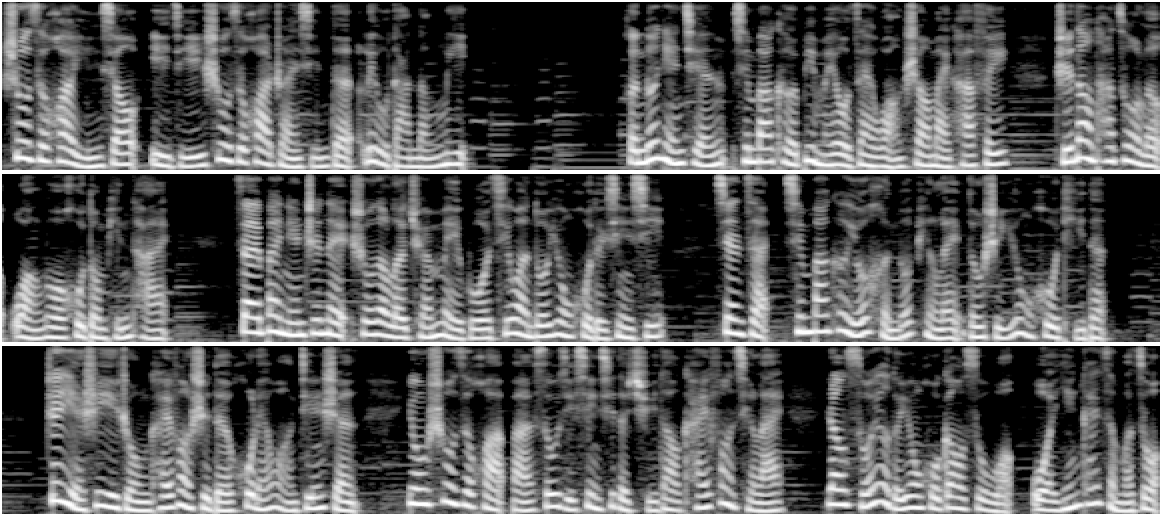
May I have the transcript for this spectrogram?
数字化营销以及数字化转型的六大能力。很多年前，星巴克并没有在网上卖咖啡，直到他做了网络互动平台，在半年之内收到了全美国七万多用户的信息。现在，星巴克有很多品类都是用户提的，这也是一种开放式的互联网精神，用数字化把搜集信息的渠道开放起来。让所有的用户告诉我我应该怎么做，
